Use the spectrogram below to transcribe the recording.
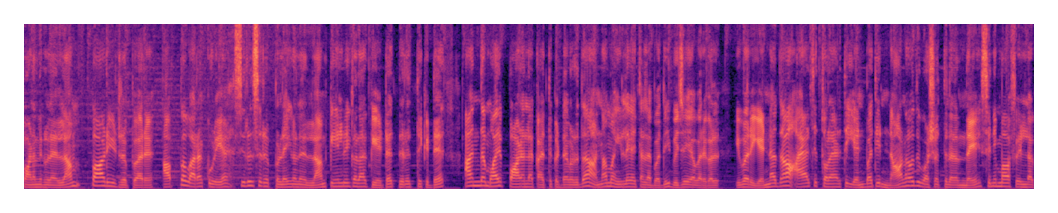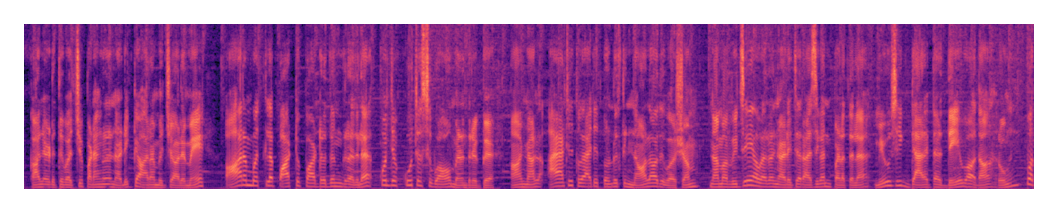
பாடல்கள் எல்லாம் பாடிட்டு இருப்பாரு. அப்ப வரக்கூடிய சிறு சிறு பிள்ளைகள் எல்லாம் கேள்விகளா கேட்டு திருத்திக்கிட்டு அந்த மாதிரி பாடலை கத்துக்கிட்டவர் தான் நம்ம இளைய தளபதி விஜய் அவர்கள். இவர் என்னதான் ஆயிரத்தி தொள்ளாயிரத்தி எண்பத்தி நாலாவது வருஷத்துல இருந்தே சினிமா ஃபீல்ட்ல கால் எடுத்து வச்சு படங்களை நடிக்க ஆரம்பிச்சாலுமே ஆரம்பத்துல பாட்டு பாடுறதுங்கிறதுல கொஞ்சம் கூச்ச சுபாவம் இருந்திருக்கு. ஆனால் ஆயிரத்தி தொள்ளாயிரத்தி தொண்ணூத்தி நாலாவது வருஷம் நம்ம விஜய் அவர்கள் நடித்த ரசிகன் படத்துல மியூசிக் டைரக்டர் தேவா தான் ரொம்ப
